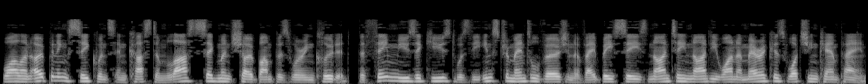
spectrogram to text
While an opening sequence and custom last segment show bumpers were included, the theme music used was the instrumental version of ABC's 1991 America's Watching campaign.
